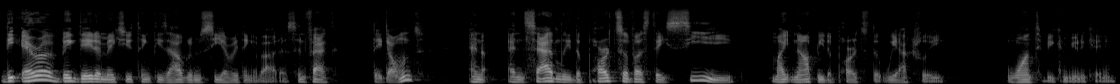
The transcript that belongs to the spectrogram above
the era of big data makes you think these algorithms see everything about us. In fact they don't and and sadly the parts of us they see might not be the parts that we actually want to be communicating.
